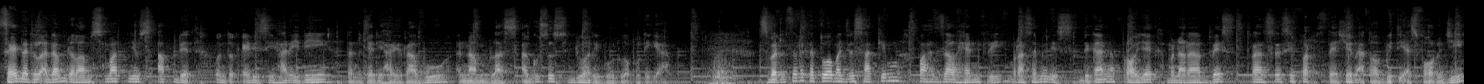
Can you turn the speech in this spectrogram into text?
Saya Dadil Adam dalam Smart News Update untuk edisi hari ini, tentunya di hari Rabu 16 Agustus 2023. Sebagai Ketua Majelis Hakim Fahzal Henry merasa miris dengan proyek Menara Base Transceiver Station atau BTS 4G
